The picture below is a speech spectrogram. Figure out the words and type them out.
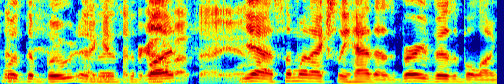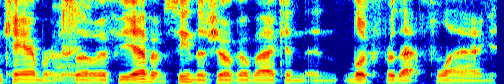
with the boot and the, I the butt about that. Yeah. yeah, someone actually had that. It's very visible on camera. Nice. So if you haven't seen the show, go back and, and look for that flag.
